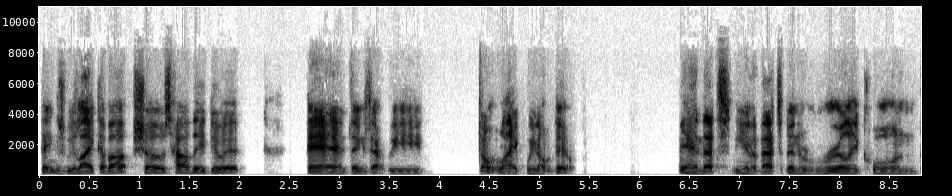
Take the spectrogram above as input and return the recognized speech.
things we like about shows, how they do it, and things that we don't like, we don't do. And that's you know that's been really cool and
